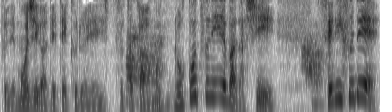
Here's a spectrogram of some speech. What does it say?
プで文字が出てくる演出とか、はいはいもう露骨にエヴァだし、セリフで、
